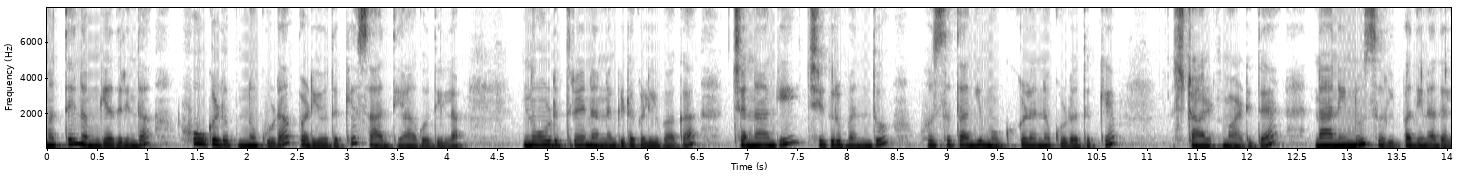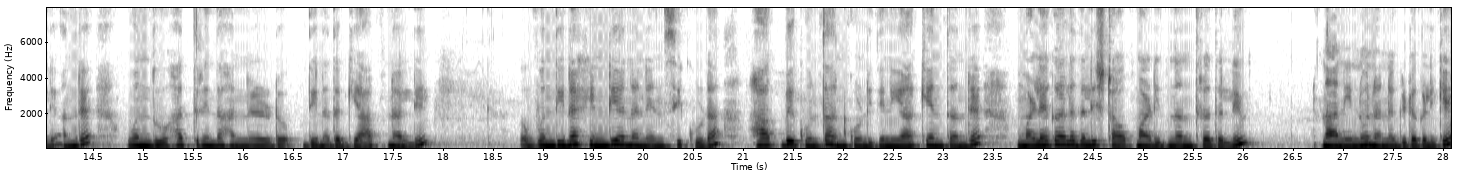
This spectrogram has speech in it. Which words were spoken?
ಮತ್ತು ನಮಗೆ ಅದರಿಂದ ಹೂಗಳನ್ನು ಕೂಡ ಪಡೆಯೋದಕ್ಕೆ ಸಾಧ್ಯ ಆಗೋದಿಲ್ಲ. ನೋಡಿದ್ರೆ ನನ್ನ ಗಿಡಗಳು ಇವಾಗ ಚೆನ್ನಾಗಿ ಚಿಗುರು ಬಂದು ಹೊಸತಾಗಿ ಮೊಗ್ಗುಗಳನ್ನು ಕೊಡೋದಕ್ಕೆ ಸ್ಟಾರ್ಟ್ ಮಾಡಿದೆ. ನಾನಿನ್ನೂ ಸ್ವಲ್ಪ ದಿನದಲ್ಲಿ, ಅಂದರೆ ಒಂದು ಹತ್ತರಿಂದ ಹನ್ನೆರಡು ದಿನದ ಗ್ಯಾಪ್ನಲ್ಲಿ ಒಂದಿನ ಹಿಂಡಿಯನ್ನು ನೆನೆಸಿ ಕೂಡ ಹಾಕಬೇಕು ಅಂತ ಅಂದ್ಕೊಂಡಿದ್ದೀನಿ ಯಾಕೆ ಅಂತಂದರೆ ಮಳೆಗಾಲದಲ್ಲಿ ಸ್ಟಾಪ್ ಮಾಡಿದ ನಂತರದಲ್ಲಿ ನಾನಿನ್ನೂ ನನ್ನ ಗಿಡಗಳಿಗೆ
